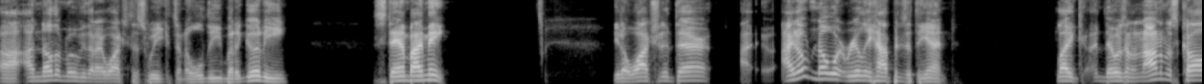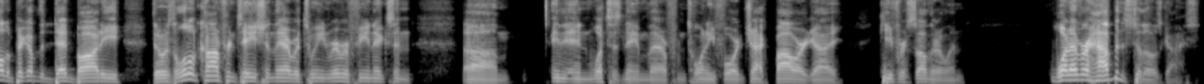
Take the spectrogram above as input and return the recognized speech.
Uh, another movie that I watched this week. It's an oldie but a goodie. Stand by Me. You know, watching it there, I, I don't know what really happens at the end. Like there was an anonymous call to pick up the dead body. There was a little confrontation there between River Phoenix and um and, and what's his name there from 24, Jack Bauer guy, Kiefer Sutherland. Whatever happens to those guys?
